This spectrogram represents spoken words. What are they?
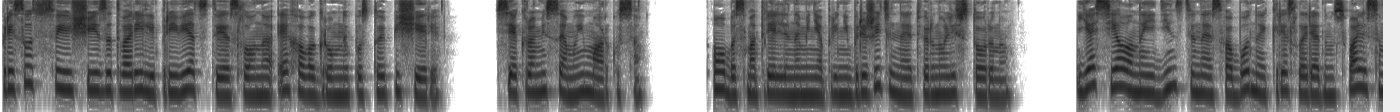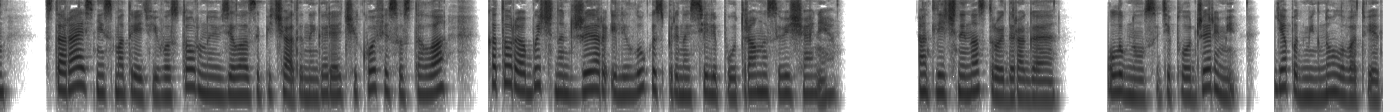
Присутствующие затворили приветствие, словно эхо в огромной пустой пещере. Все, кроме Сэма и Маркуса. Оба смотрели на меня пренебрежительно и отвернулись в сторону. Я села на единственное свободное кресло рядом с Валисом, стараясь не смотреть в его сторону, и взяла запечатанный горячий кофе со стола, который обычно Джер или Лукас приносили по утрам на совещание. «Отличный настрой, дорогая», — улыбнулся тепло Джереми, я подмигнула в ответ.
